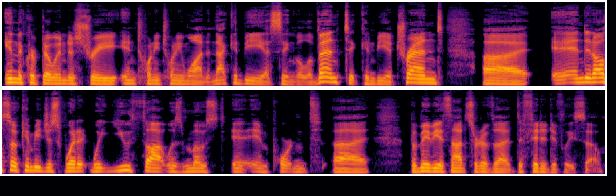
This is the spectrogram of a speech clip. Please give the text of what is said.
in the crypto industry in 2021? And that could be a single event, it can be a trend, uh, and it also can be just what it, what you thought was most important, uh, but maybe it's not sort of uh, definitively so.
